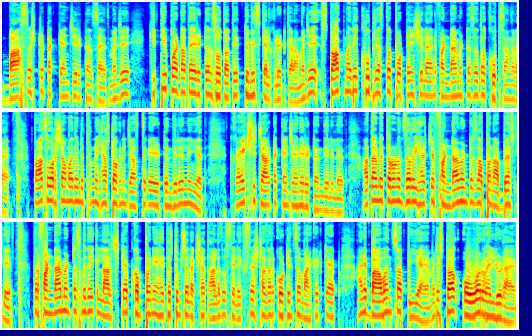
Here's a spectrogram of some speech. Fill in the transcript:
बासष्ट टक्क्यांचे रिटर्न्स आहेत. म्हणजे किती पट आता रिटर्न्स होतात ते तुम्हीच कॅल्क्युलेट करा. म्हणजे स्टॉकमध्ये खूप जास्त पोटेन्शियल आहे आणि फंडामेंटलसुद्धा खूप चांगला आहे. पाच वर्षामध्ये मित्रांनो ह्या स्टॉकने जास्त काही रिटर्न दिलेले नाही आहेत का एकशे चार टक्क्यांचे ह्याने रिटर्न दिलेले आहेत. आता मित्रांनो जर ह्याचे फंडामेंटल्स आपण अभ्यासले तर फंडामेंटल्समध्ये एक लार्ज कॅप कंपनी आहे तर तुमच्या लक्षात आलंच असेल. एकसष्ट हजार कोटींचं मार्केट कॅप आणि बावनचा पी आहे. म्हणजे स्टॉक ओव्हर व्हॅल्यूड आहे.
